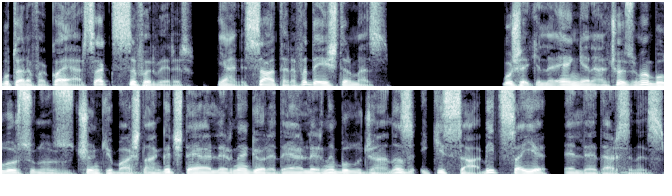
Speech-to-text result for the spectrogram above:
Bu tarafa koyarsak 0 verir. Yani sağ tarafı değiştirmez. Bu şekilde en genel çözümü bulursunuz. Çünkü başlangıç değerlerine göre değerlerini bulacağınız iki sabit sayı elde edersiniz.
